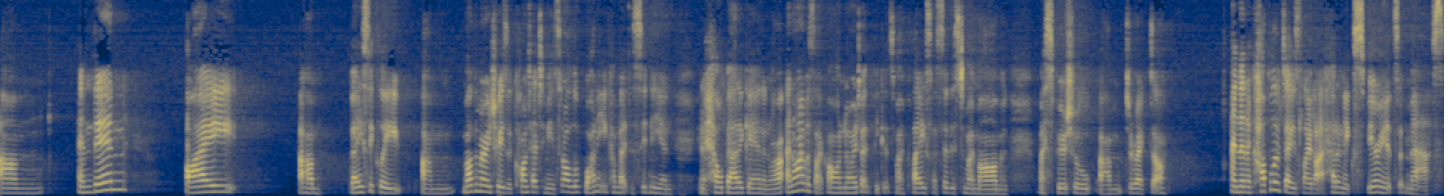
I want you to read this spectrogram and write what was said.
Um, and then I um, basically, um, Mother Mary Teresa contacted me and said, Oh, look, why don't you come back to Sydney and you know, help out again? And, and I was like, Oh, no, I don't think it's my place. I said this to my mom and my spiritual um, director. And then a couple of days later, I had an experience at Mass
